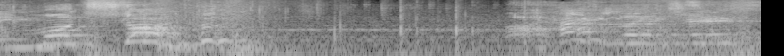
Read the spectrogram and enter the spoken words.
bloody monster! I hate leeches!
